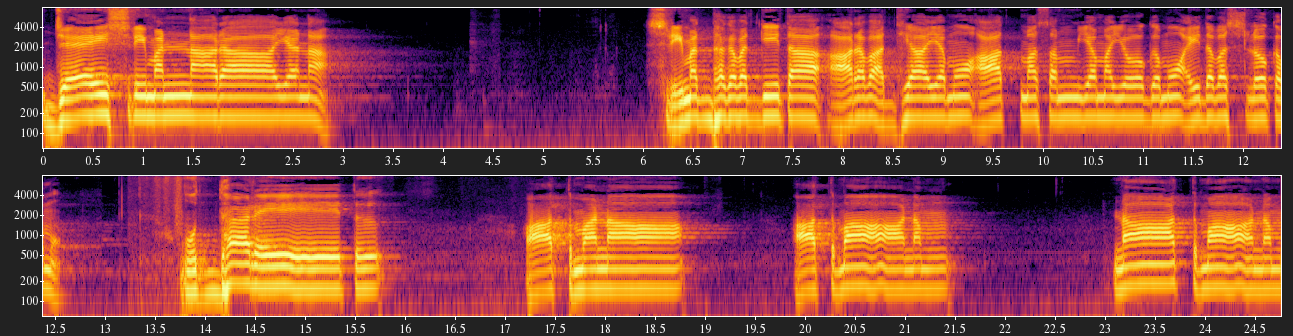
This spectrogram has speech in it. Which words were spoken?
జై శ్రీమన్నారాయణ. శ్రీమద్భగవద్గీత ఆరవ అధ్యాయము ఆత్మ సంయమయోగము ఐదవ శ్లోకము. ఉద్ధరేత్ ఆత్మనా ఆత్మానం నాత్మానం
